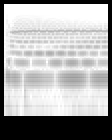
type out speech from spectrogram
Hey.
